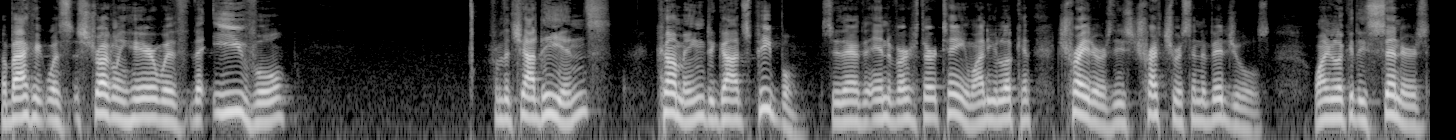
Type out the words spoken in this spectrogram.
Habakkuk was struggling here with the evil from the Chaldeans coming to God's people. See there at the end of verse 13. Why do you look at traitors, these treacherous individuals? Why do you look at these sinners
